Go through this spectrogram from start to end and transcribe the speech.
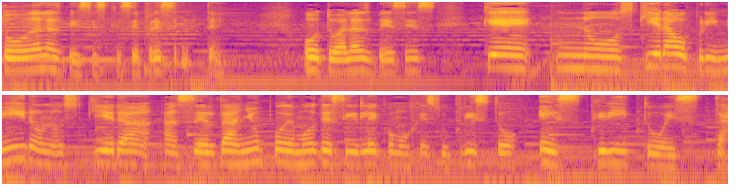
todas las veces que se presente o todas las veces que nos quiera oprimir o nos quiera hacer daño, podemos decirle como Jesucristo, escrito está.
